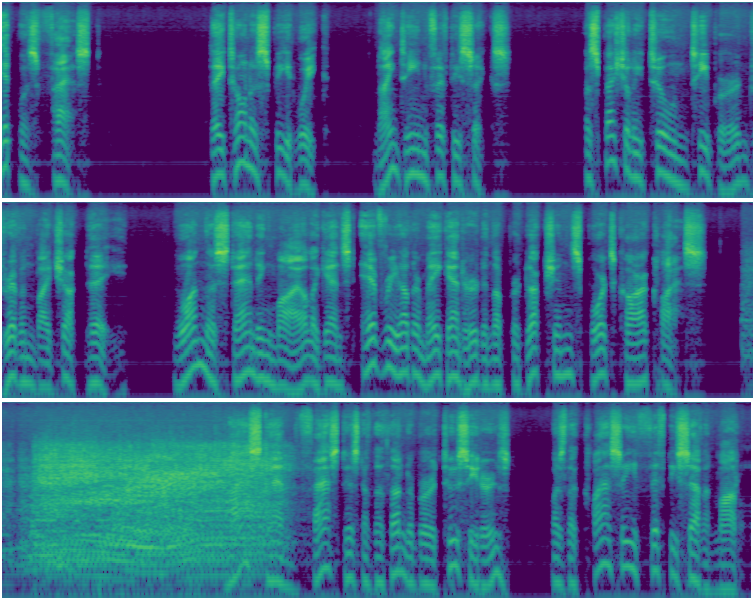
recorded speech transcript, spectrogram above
It was fast. Daytona Speed Week, 1956. A specially tuned T-Bird driven by Chuck Daigh won the standing mile against every other make entered in the production sports car class. Last and fastest of the Thunderbird two-seaters was the classy 57 model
